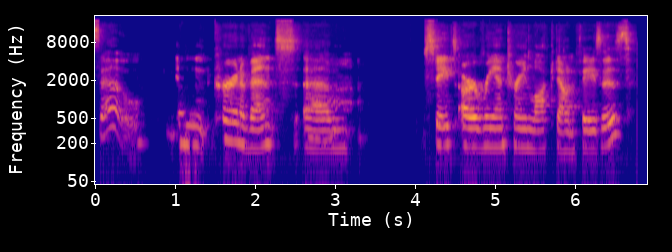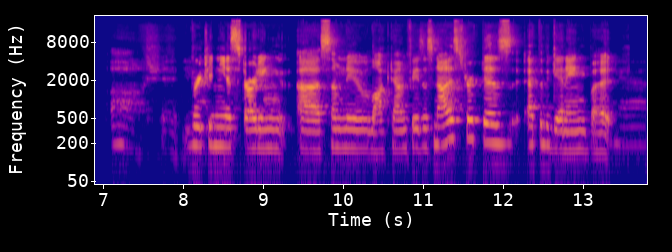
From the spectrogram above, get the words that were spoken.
So, In current events, um, uh, states are re-entering lockdown phases. oh shit. yeah. Virginia is starting uh, some new lockdown phases, not as strict as at the beginning, but Yeah.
